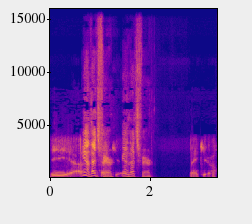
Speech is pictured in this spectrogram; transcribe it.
Yeah. Yeah, that's fair. you. Yeah, that's fair. Thank you.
